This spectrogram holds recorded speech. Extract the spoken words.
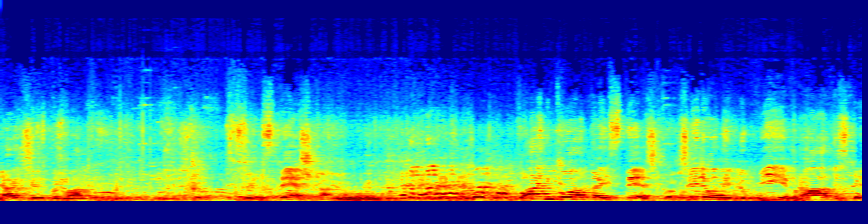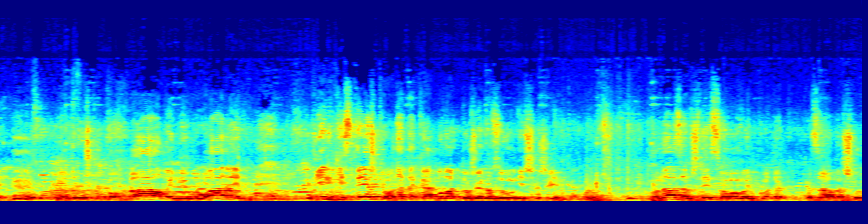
Як жінку звати? Стежка. Ванько та й стежко. Жили вони в любві, в радості, дружку кохали, милували. Тільки стежка, вона така була дуже розумніша жінка. Вона завжди свого Ванько так казала, що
